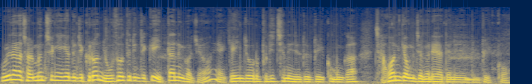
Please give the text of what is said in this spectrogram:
우리나라 젊은 층에게도 이제 그런 요소들이 이제 꽤 있다는 거죠. 예, 개인적으로 부딪히는 일들도 있고 뭔가 자원 경쟁을 해야 되는 일들도 있고.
